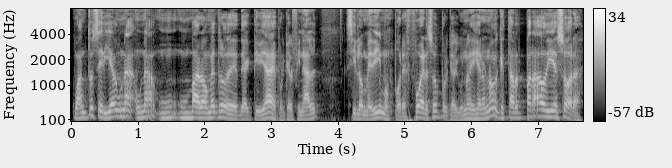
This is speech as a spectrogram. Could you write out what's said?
cuánto sería una, una, un, barómetro de, de, actividades? Porque al final, si lo medimos por esfuerzo, porque algunos dijeron, no, que estar parado 10 horas.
